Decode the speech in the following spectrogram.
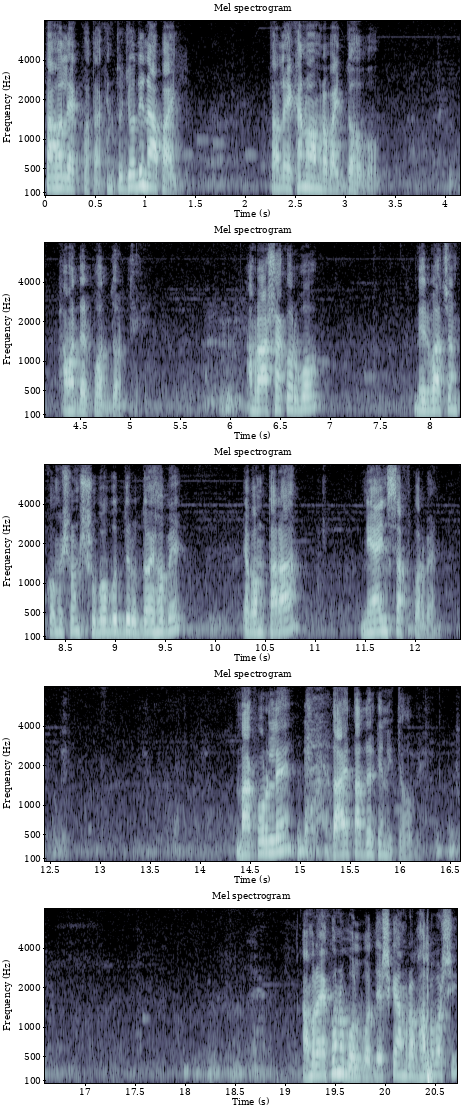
তাহলে এক কথা, কিন্তু যদি না পাই, তাহলে এখানেও আমরা বাধ্য হব। আমাদের পথ আমরা আশা করব নির্বাচন কমিশন শুভবুদ্ধির উদয় হবে এবং তারা ন্যায় ইনসাফ করবেন। না করলে দায় তাদেরকে নিতে হবে। আমরা এখনও বলব, দেশকে আমরা ভালোবাসি।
